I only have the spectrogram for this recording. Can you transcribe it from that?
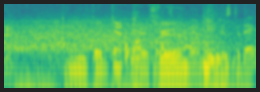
dinner. And you've got a gap to go through. earned their wages today.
